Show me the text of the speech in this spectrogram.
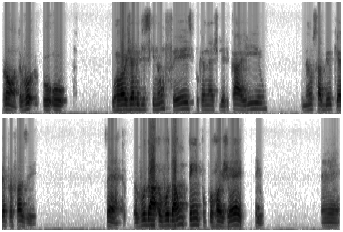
Pronto, eu vou, o, o, o Rogério disse que não fez porque a net dele caiu, não sabia o que era para fazer. Certo. Eu vou dar, eu vou dar um tempo para o Rogério é,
